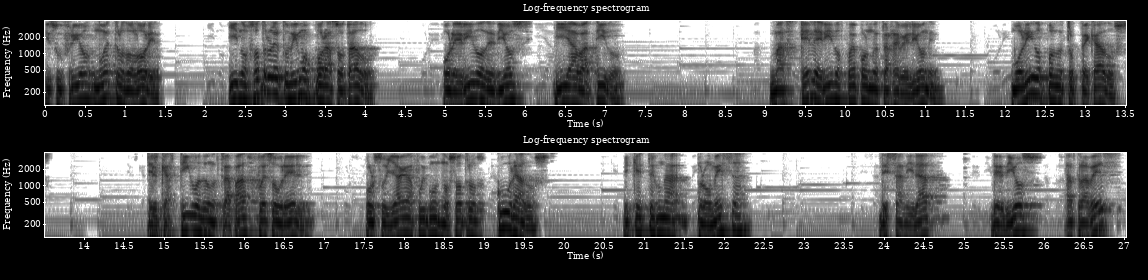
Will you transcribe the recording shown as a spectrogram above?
y sufrió nuestros dolores. Y nosotros le tuvimos por azotado, por herido de Dios y abatido. Mas Él herido fue por nuestras rebeliones, molido por nuestros pecados. El castigo de nuestra paz fue sobre Él. Por su llaga fuimos nosotros curados. Es que esta es una promesa de sanidad de Dios a través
